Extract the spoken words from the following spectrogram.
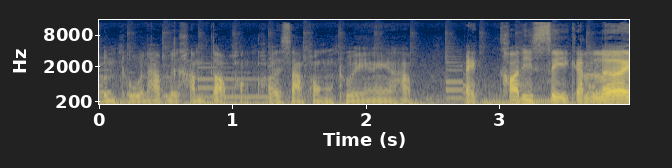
คุณทูนะครับ หรือคำตอบของข้อที่3ของคุณทูเองนะครับไปข้อทีสี่4 กันเลย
